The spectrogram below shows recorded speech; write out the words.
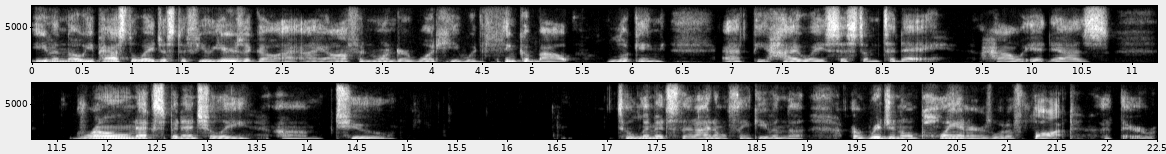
even though he passed away just a few years ago, I, I often wonder what he would think about looking at the highway system today, how it has grown exponentially um, to to limits that I don't think even the original planners would have thought that their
